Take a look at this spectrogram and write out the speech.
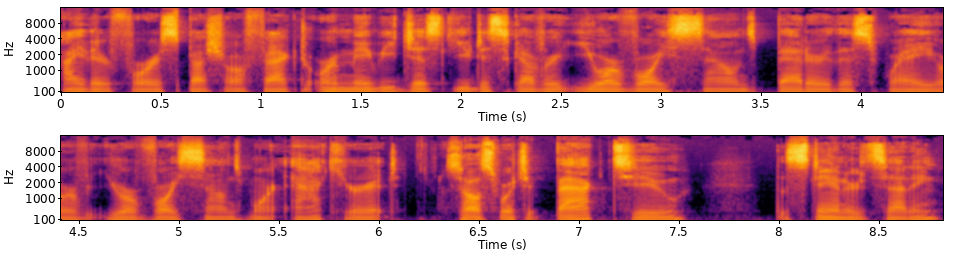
either for a special effect or maybe just you discover your voice sounds better this way or your voice sounds more accurate. So I'll switch it back to the standard setting.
